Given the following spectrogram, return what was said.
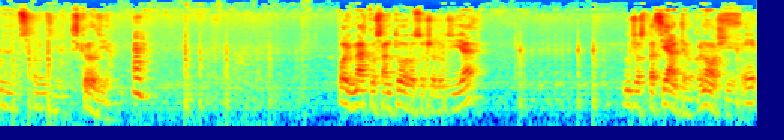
Eh, Psicologia. psicologia. Ah, Poi Marco Santoro, sociologia. Lucio Spaziante, lo conosci? sì.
